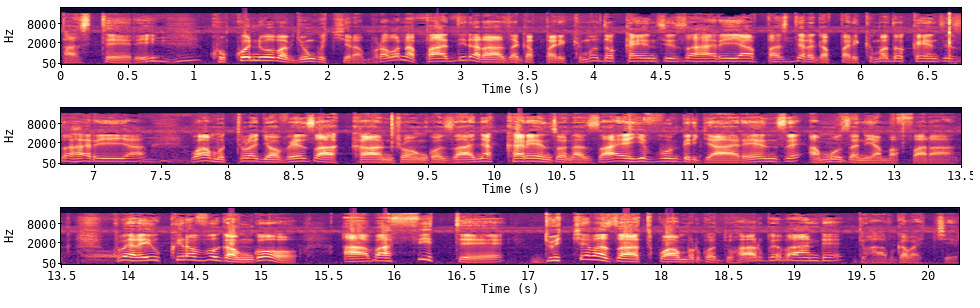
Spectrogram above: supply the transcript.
pasiteri kuko nibo babyungukiramo urabona padiri araza agaparika imodoka ye nziza hariya pasiteri agaparika imodoka ye nziza hariya. Wa muturage wavuye za kanjongo za nyakarenzo na za eho ivumbi ryarenze amuzaniye amafaranga. Kubera yuko iravuga ngo abafite duke bazatwamburwa duhabwe bande duhabwe abakire.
